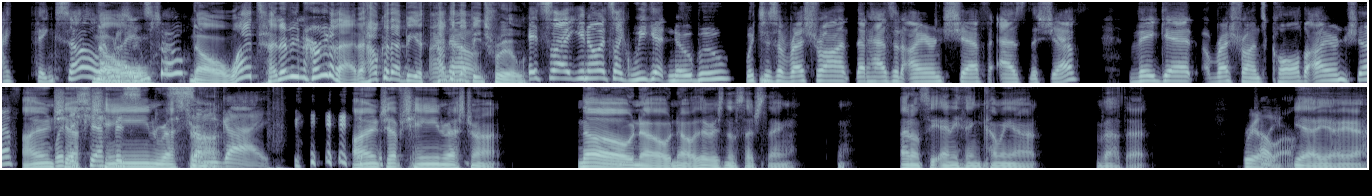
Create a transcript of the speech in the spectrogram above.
I think so. No. I I- assume so. No, what? I never even heard of that. How could that be? A, I how could that be true? It's like you know, it's like we get Nobu, which is a restaurant that has an Iron Chef as the chef. They get restaurants called Iron Chef. Iron where the Chef, chef is chain Some guy. Iron Chef chain restaurant. No, no, no. There is no such thing. I don't see anything coming out about that. Really? Oh well. Yeah, yeah, yeah.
